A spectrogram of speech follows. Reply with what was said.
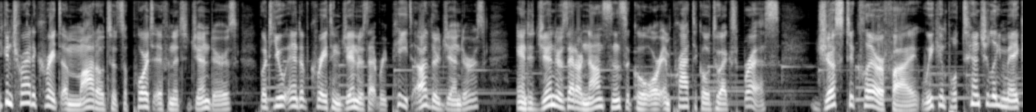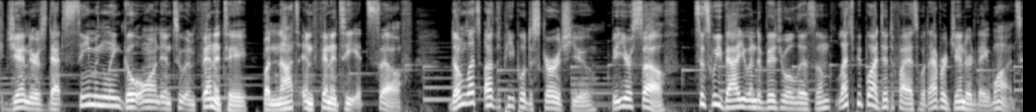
You can try to create a model to support infinite genders, but you end up creating genders that repeat other genders, and genders that are nonsensical or impractical to express. Just to clarify, we can potentially make genders that seemingly go on into infinity, but not infinity itself. Don't let other people discourage you. Be yourself. Since we value individualism, let people identify as whatever gender they want.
